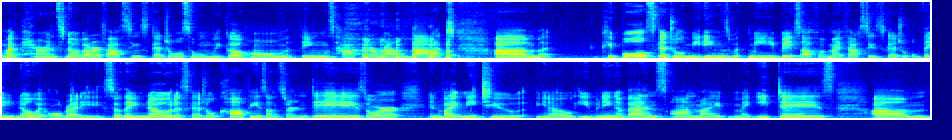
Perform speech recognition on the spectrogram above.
my parents know about our fasting schedule. So when we go home, things happen around that. Um, people schedule meetings with me based off of my fasting schedule. They know it already. So they know to schedule coffees on certain days or invite me to, you know, evening events on my, my eat days. Um,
